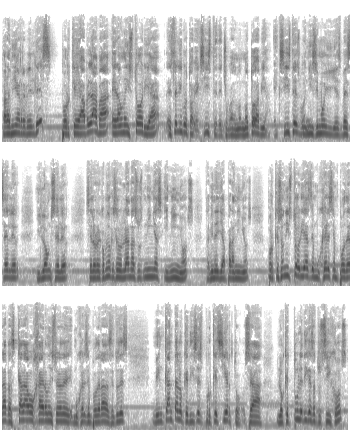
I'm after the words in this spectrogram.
Para niñas rebeldes porque hablaba, era una historia, este libro todavía existe, de hecho, bueno, no, todavía, existe, es buenísimo y es bestseller y longseller. Se lo recomiendo que se lo lean a sus niñas y niños, también ya para niños, porque son historias de mujeres empoderadas. Cada hoja era una historia de mujeres empoderadas. Entonces, me encanta lo que dices porque es cierto. O sea, lo que tú le digas a tus hijos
